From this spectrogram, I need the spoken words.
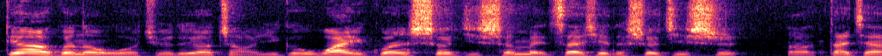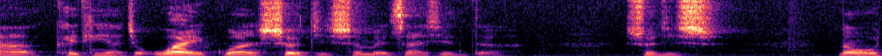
第二个呢，我觉得要找一个外观设计审美在线的设计师啊，大家可以听一下，就外观设计审美在线的设计师。那我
